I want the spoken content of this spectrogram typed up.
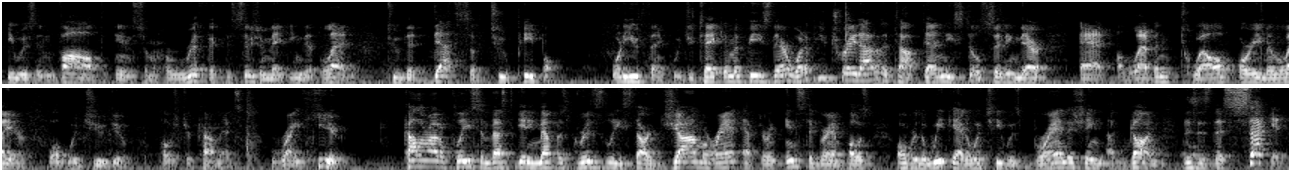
he was involved in some horrific decision making that led to the deaths of two people. What do you think? Would you take him if he's there? What if you trade out of the top 10 and he's still sitting there at 11, 12, or even later? What would you do? Post your comments right here. Colorado police investigating Memphis Grizzlies star Ja Morant after an Instagram post over the weekend in which he was brandishing a gun. This is the second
